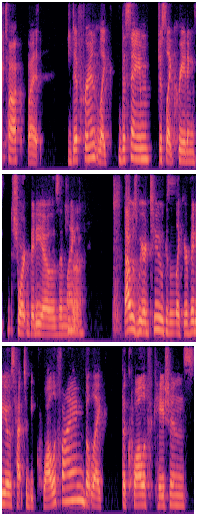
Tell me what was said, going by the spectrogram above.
TikTok but different, like the same, just like creating short videos and like Uh-huh. that was weird too because like your videos had to be qualifying but like the qualifications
